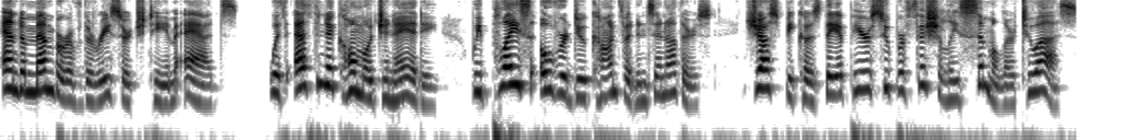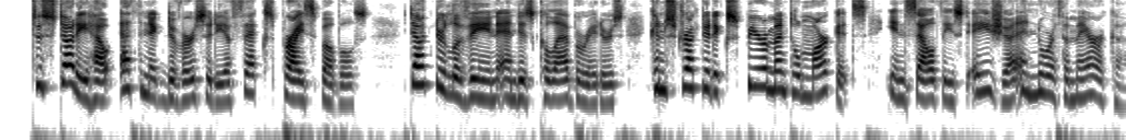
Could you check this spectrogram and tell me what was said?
and a member of the research team, adds With ethnic homogeneity, we place overdue confidence in others just because they appear superficially similar to us. To study how ethnic diversity affects price bubbles, Dr. Levine and his collaborators constructed experimental markets in Southeast Asia and North America.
